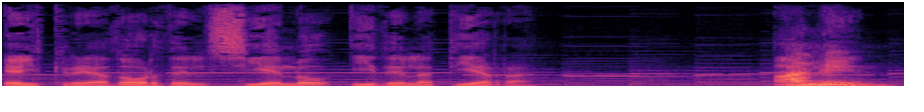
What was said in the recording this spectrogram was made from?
el Creador del cielo y de la tierra. Amén.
